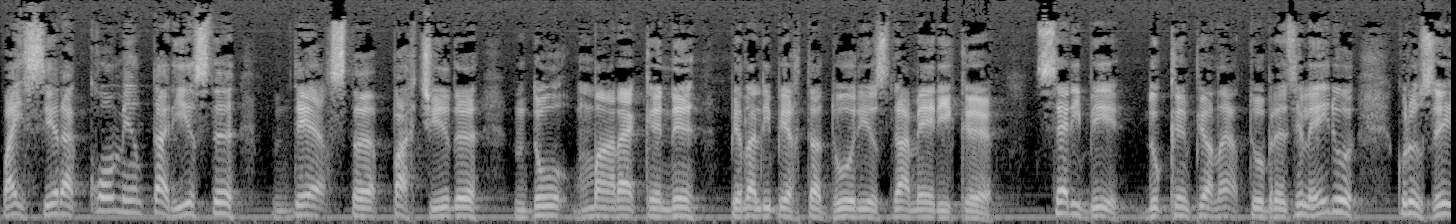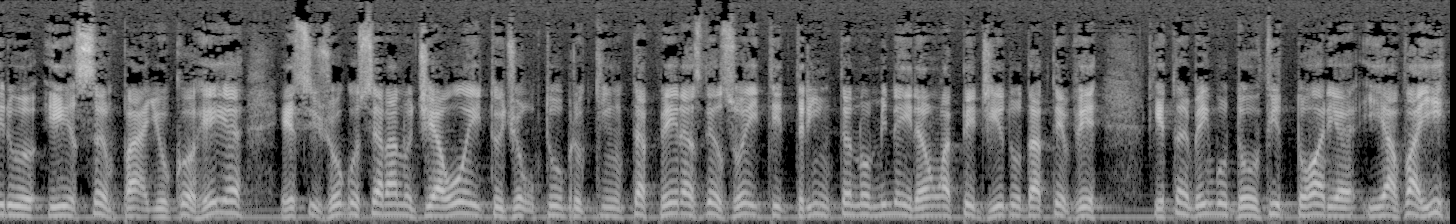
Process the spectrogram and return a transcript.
vai ser a comentarista desta partida do Maracanã pela Libertadores da América. Série B do Campeonato Brasileiro, Cruzeiro e Sampaio Correia. Esse jogo será no dia 8 de outubro, quinta-feira, às 18h30, no Mineirão, a pedido da TV, que também mudou Vitória e Havaí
